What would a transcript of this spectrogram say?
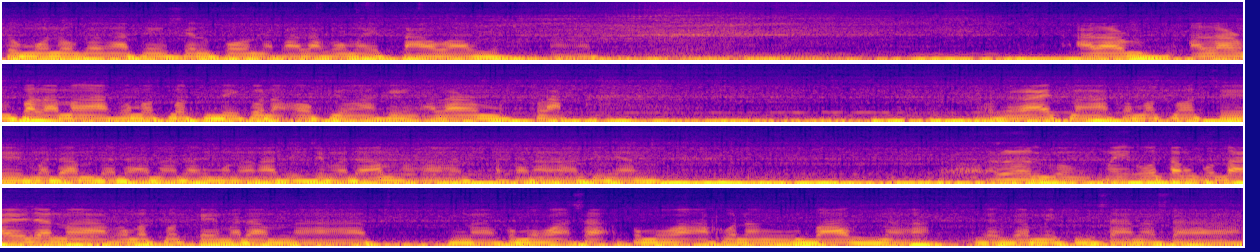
tumunog ang ating cellphone. Akala ko may tawag. At alarm alarm pala mga kamot-mot. Hindi ko na off yung aking alarm clock Alright mga kamot-mot si madam dadaanan lang muna natin si madam at saka na natin yan. Alam kung may utang po tayo dyan mga kamot-mot kay madam na, na kumuha, sa, kumuha ako ng bag na gagamitin sana sa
